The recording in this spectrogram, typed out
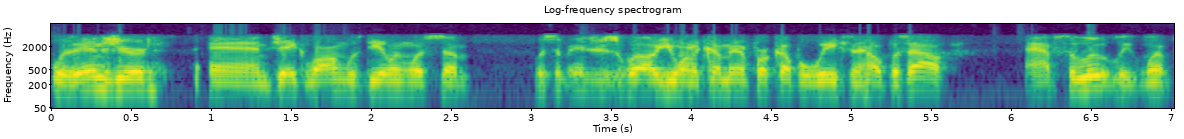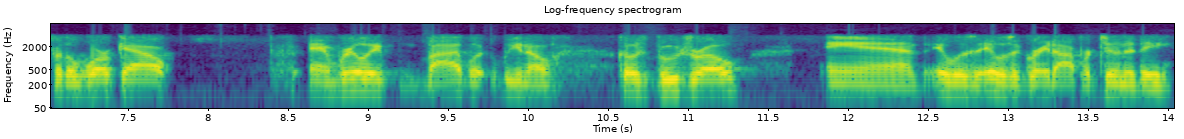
was injured, and Jake Long was dealing with some with some injuries as well. You want to come in for a couple weeks and help us out?" Absolutely. Went for the workout and really vibe with you know Coach Boudreau, and it was it was a great opportunity,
